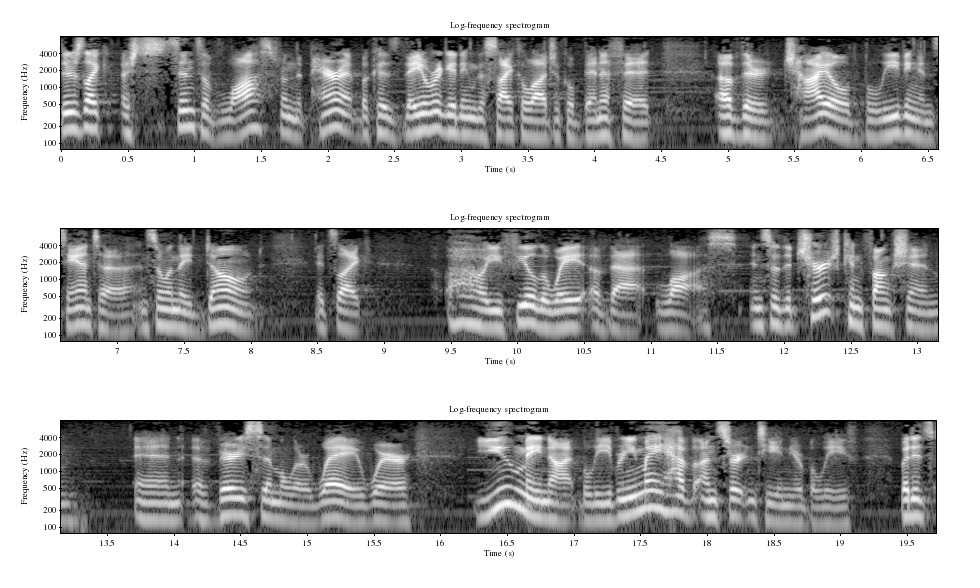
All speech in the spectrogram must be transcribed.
there's like a sense of loss from the parent because they were getting the psychological benefit of their child believing in Santa. And so when they don't, it's like, oh, you feel the weight of that loss. And so the church can function in a very similar way where you may not believe or you may have uncertainty in your belief, but it's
